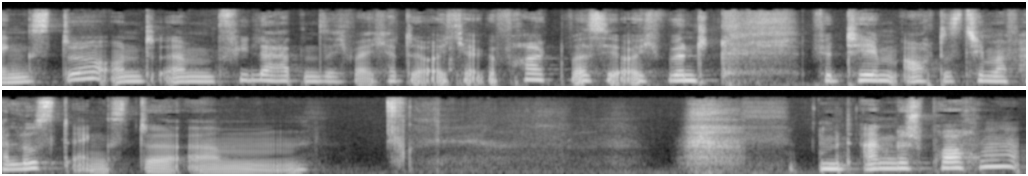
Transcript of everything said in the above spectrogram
Ängste und ähm, viele hatten sich, weil ich hatte euch ja gefragt, was ihr euch wünscht für Themen, auch das Thema Verlustängste ähm, mit angesprochen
